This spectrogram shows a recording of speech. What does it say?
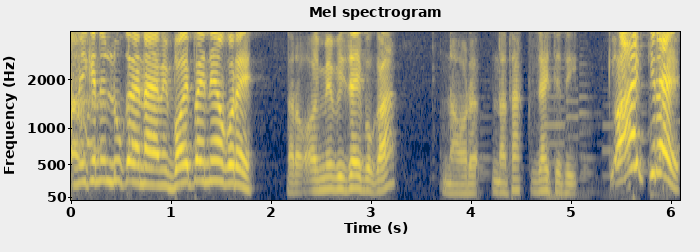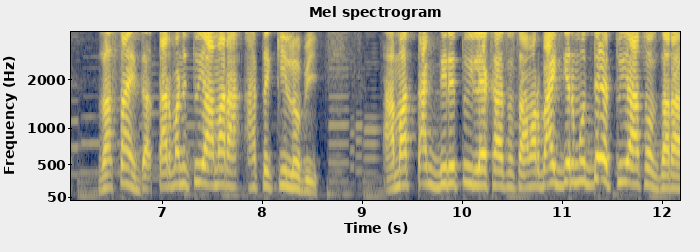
আমি এখানে লুকায় নাই, আমি ভয় পাই নেওয়া করে। দাঁড়াও ওই মেবি যাইবো গা। না ওরে, না থাক, যাইতে দিই। আয় কিরে নাই তার মানে তুই আমার হাতে কি লবি? আমার তাক দিরে তুই লেখা আছস, আমার বাইকের মধ্যে তুই আছস। দাঁড়া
